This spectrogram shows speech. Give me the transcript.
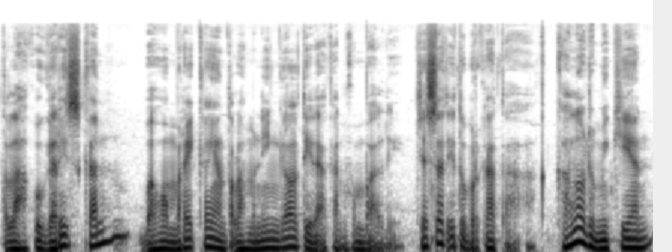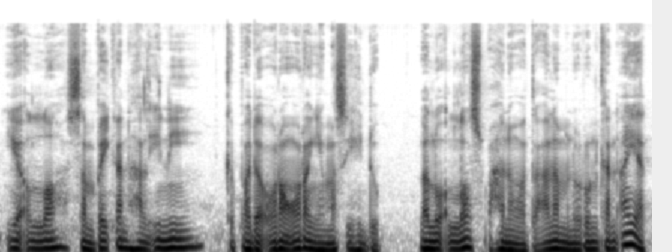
telah aku gariskan bahwa mereka yang telah meninggal tidak akan kembali. Jasad itu berkata, "Kalau demikian, ya Allah, sampaikan hal ini kepada orang-orang yang masih hidup." Lalu Allah Subhanahu wa taala menurunkan ayat,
